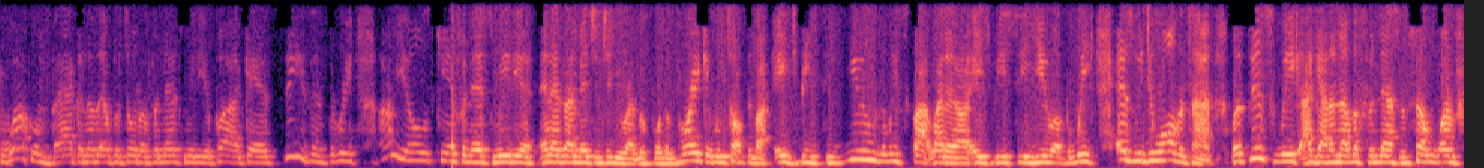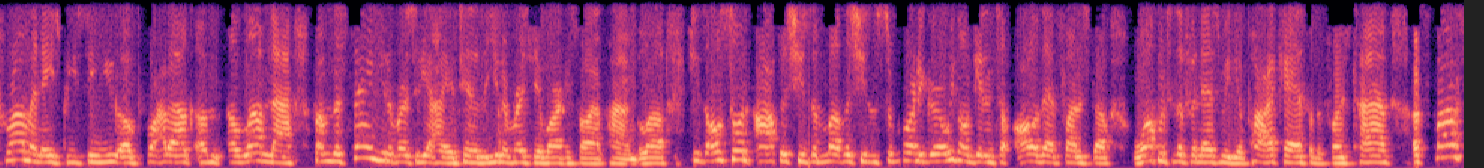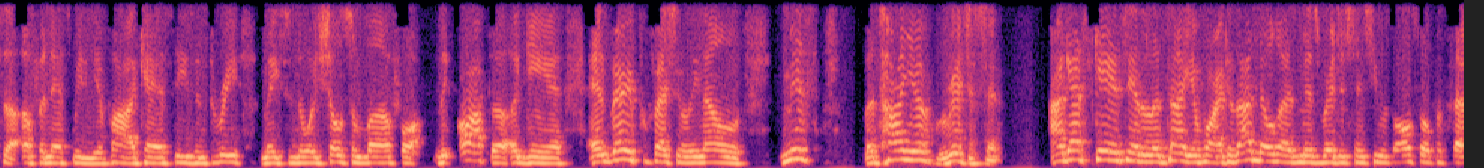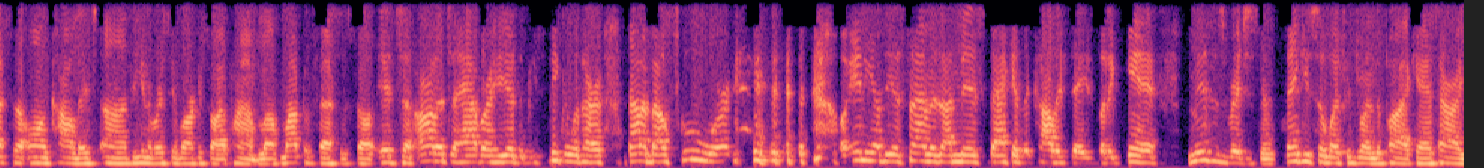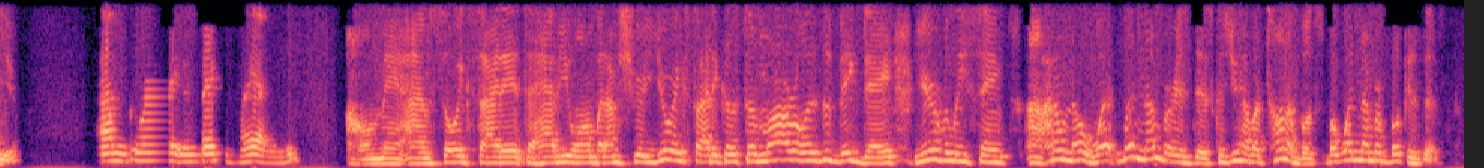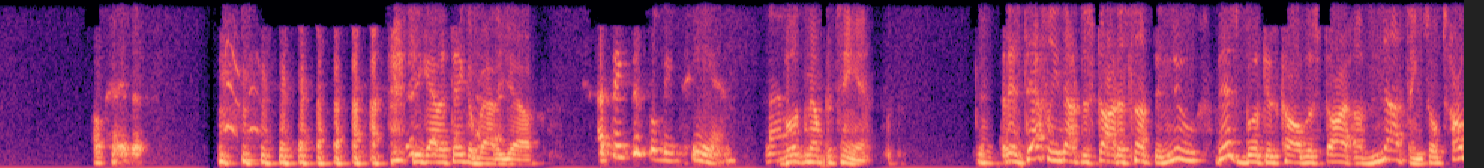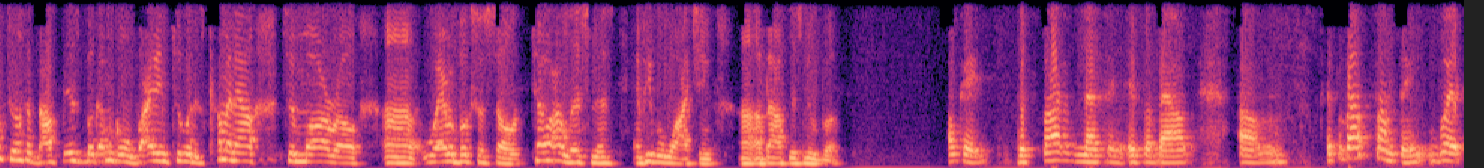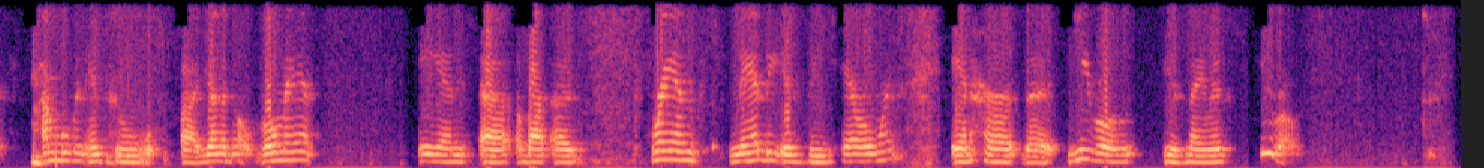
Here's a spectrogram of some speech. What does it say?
Welcome back. Another episode of Finesse Media Podcast, Season 3. I'm your host, Ken Finesse Media. And as I mentioned to you right before the break, and we talked about HBCUs, and we spotlighted our HBCU of the week, as we do all the time. But this week, I got another finesse of someone from an HBCU, a product of alumni from the same university I attended, the University of Arkansas at Pine Bluff. She's also an author. She's a mother. She's a sorority girl. We're going to get into all of that fun stuff. Welcome to the Finesse Media Podcast for the first time. A sponsor of Finesse Media Podcast Season 3. Make some noise. Show some love for the author again and very professionally known, Miss Latonya Richardson. I got scared saying the Latonya part because I know her as Miss Richardson. She was also a professor on college uh, the University of Arkansas at Pine Bluff, my professor. So it's an honor to have her here to be speaking with her, not about schoolwork or any of the assignments I missed back in the college days. But again, Mrs. Richardson, thank you so much for joining the podcast. How are you? I'm great, and thank you for having me. Oh man, I'm so excited to have you on, but I'm sure you're excited because tomorrow is a big day. You're releasing, uh, I don't know, what, what number is this? Because you have a ton of books, but what number book is this? Okay, this. you got to think about it, yo. I think this will be 10. Book number 10. But it's definitely not the start of something new. This book is called The Start of Nothing. So talk to us about this book. I'm going right into it. It's coming out tomorrow, uh, wherever books are sold. Tell our listeners and people watching uh, about this new book. Okay, the start of nothing is about, um, it's about something, but I'm moving into uh, young adult romance and uh, about a friends. Nandy is the heroine, and her the hero. His name is Hero,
